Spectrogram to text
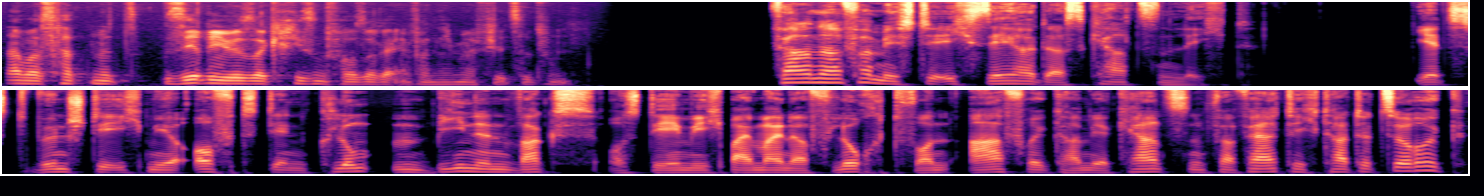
Aber es hat mit seriöser Krisenvorsorge einfach nicht mehr viel zu tun. Ferner vermisste ich sehr das Kerzenlicht. Jetzt wünschte ich mir oft den Klumpen Bienenwachs, aus dem ich bei meiner Flucht von Afrika mir Kerzen verfertigt hatte, zurück,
